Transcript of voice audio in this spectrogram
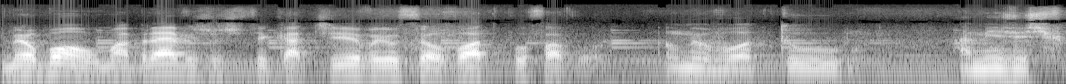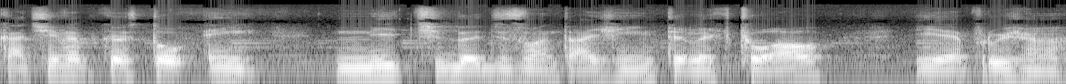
Meu bom, uma breve justificativa e o seu voto, por favor. O meu voto, a minha justificativa é porque eu estou em nítida desvantagem intelectual e é pro Jean.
